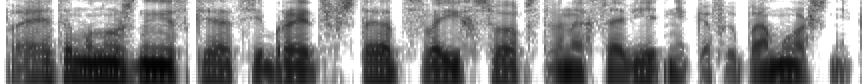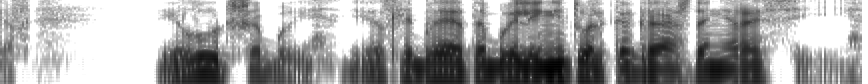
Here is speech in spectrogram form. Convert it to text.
Поэтому нужно искать и брать в штат своих собственных советников и помощников — и лучше бы, если бы это были не только граждане России.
